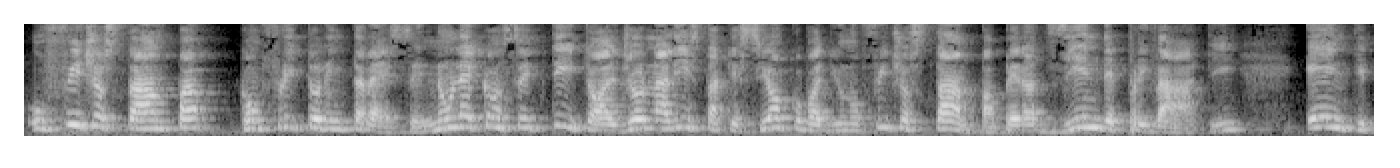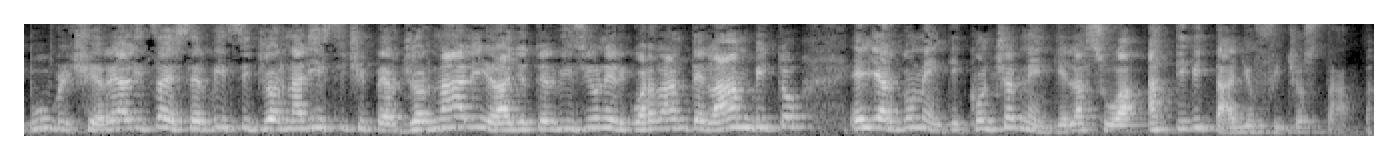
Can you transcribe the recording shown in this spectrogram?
Ufficio stampa, conflitto di interesse. Non è consentito al giornalista che si occupa di un ufficio stampa per aziende privati, enti pubblici, realizzare servizi giornalistici per giornali, radio e televisione riguardante l'ambito e gli argomenti concernenti la sua attività di ufficio stampa.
